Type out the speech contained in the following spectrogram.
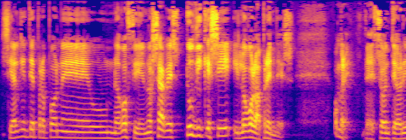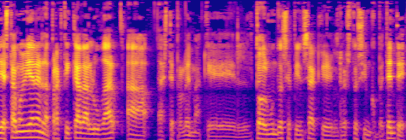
si alguien te propone un negocio y no sabes, tú di que sí y luego lo aprendes. Hombre, eso en teoría está muy bien, en la práctica da lugar a, este problema, que todo el mundo se piensa que el resto es incompetente.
